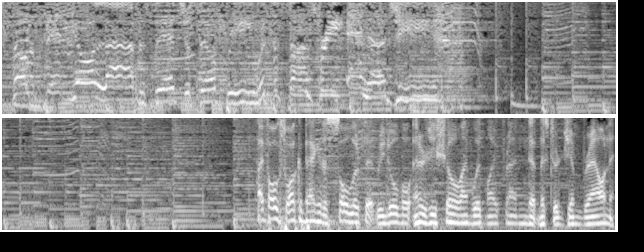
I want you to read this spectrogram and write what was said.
Solar fit your life and set yourself free with the sun's free energy. Hi, folks. Welcome back to the Solar Fit Renewable Energy Show. I'm with my friend uh, Mr. Jim Brown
